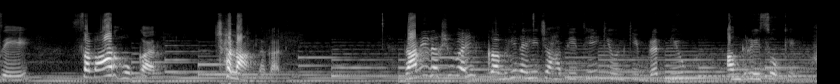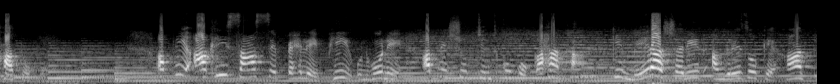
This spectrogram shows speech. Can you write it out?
से सवार होकर छलांग लगा दी। रानी लक्ष्मीबाई कभी नहीं चाहती थी कि उनकी मृत्यु अंग्रेज़ों के हाथों हो। अपनी आखिरी सांस से पहले भी उन्होंने अपने शुभ चिंतकों को कहा था कि मेरा शरीर अंग्रेज़ों के हाथ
